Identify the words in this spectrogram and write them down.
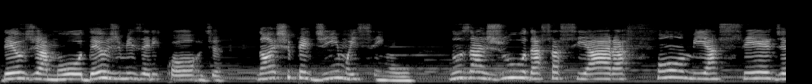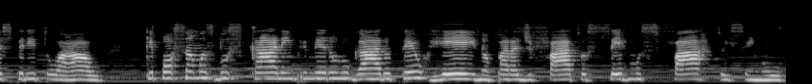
Deus de amor, Deus de misericórdia, nós te pedimos, Senhor, nos ajuda a saciar a fome e a sede espiritual, que possamos buscar em primeiro lugar o teu reino para de fato sermos fartos, Senhor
